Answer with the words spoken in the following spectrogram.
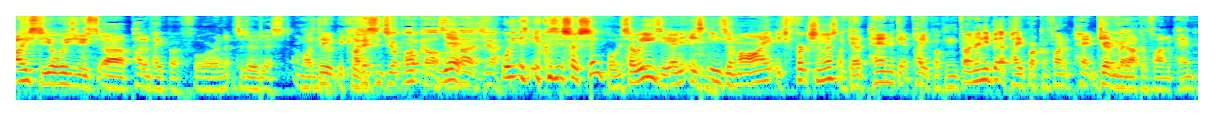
I used to always use uh, pad and paper for a to-do list, and I do it because I listen to your podcast. Yeah, yeah. Well, it's because it's so simple and it's so easy, and it's easy on my eye. It's frictionless. I get a pen, I get paper. I can find any bit of paper. I can find a pen. Generally, Yeah. I can find a pen,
